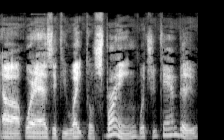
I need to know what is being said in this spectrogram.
Uh, whereas if you wait till spring, which you can do,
